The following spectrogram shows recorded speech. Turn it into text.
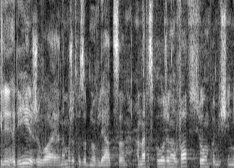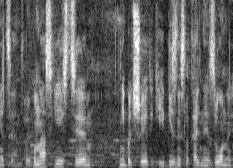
Галерея живая, она может возобновляться. Она расположена во всем помещении центра. У нас есть э, небольшие такие бизнес-локальные зоны,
